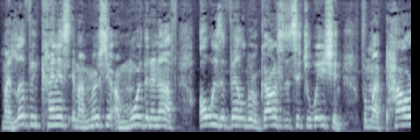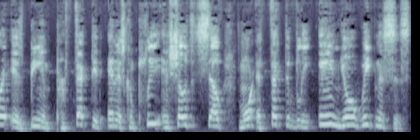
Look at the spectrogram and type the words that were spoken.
My love and kindness and my mercy are more than enough, always available regardless of the situation. For my power is being perfected and is complete and shows itself more effectively in your weaknesses.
